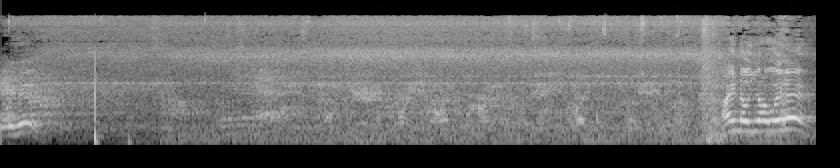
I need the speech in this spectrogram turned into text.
Over here. I know y'all were here.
